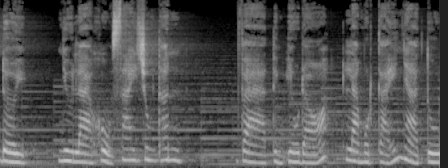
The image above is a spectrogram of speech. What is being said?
đời như là khổ sai chung thân. Và tình yêu đó là một cái nhà tù.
